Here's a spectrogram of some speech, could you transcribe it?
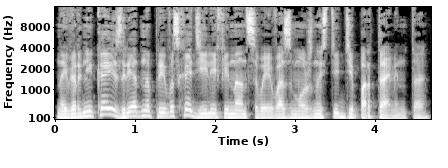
наверняка изрядно превосходили финансовые возможности департамента.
